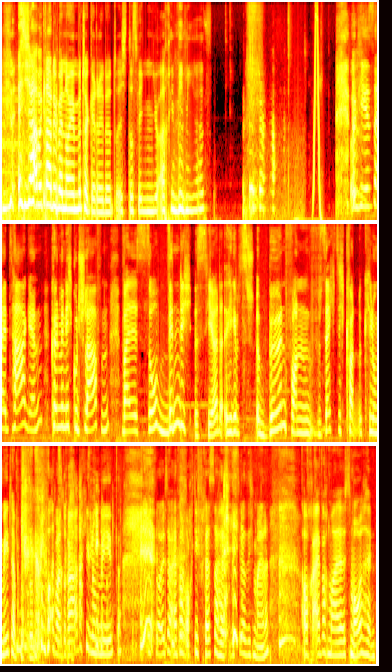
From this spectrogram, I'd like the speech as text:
Ich habe gerade über neue Mütter geredet. Ich, deswegen Joachim Elias. Und hier ist seit Tagen, können wir nicht gut schlafen, weil es so windig ist hier. Hier gibt es Böen von 60 Quad Kilometer pro Stunde. Quadratkilometer. Ich sollte einfach auch die Fresse halten. Wisst ihr, was ich meine? Auch einfach mal das Maul halten.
